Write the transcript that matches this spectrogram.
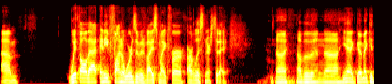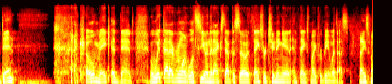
Um, with all that, any final words of advice, Mike, for our, our listeners today? No, other than, uh, yeah, go make a dent. go make a dent. with that, everyone, we'll see you in the next episode. Thanks for tuning in, and thanks, Mike, for being with us. Thanks, Mike.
